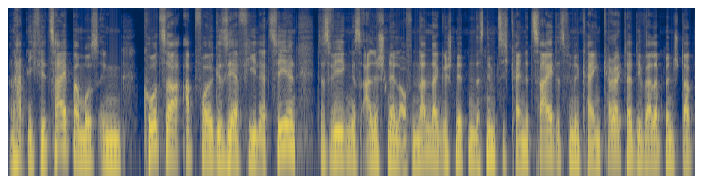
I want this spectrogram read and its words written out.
man hat nicht viel Zeit, man muss in kurzer Abfolge sehr viel erzählen. Deswegen ist alles schnell aufeinander geschnitten, das nimmt sich keine Zeit, es findet kein Character Development statt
